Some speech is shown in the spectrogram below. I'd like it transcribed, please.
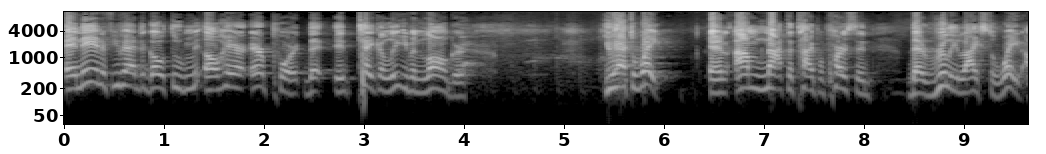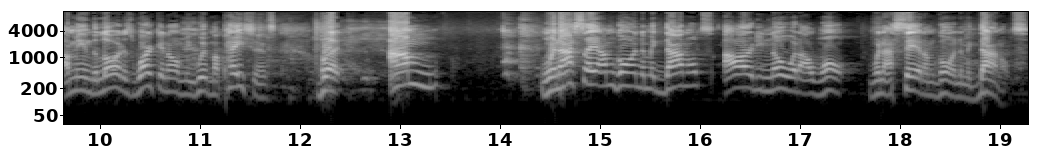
And then if you had to go through O'Hare Airport, that it take a even longer. You had to wait. And I'm not the type of person that really likes to wait. I mean, the Lord is working on me with my patience, but I'm when I say I'm going to McDonald's, I already know what I want when I said I'm going to McDonald's.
